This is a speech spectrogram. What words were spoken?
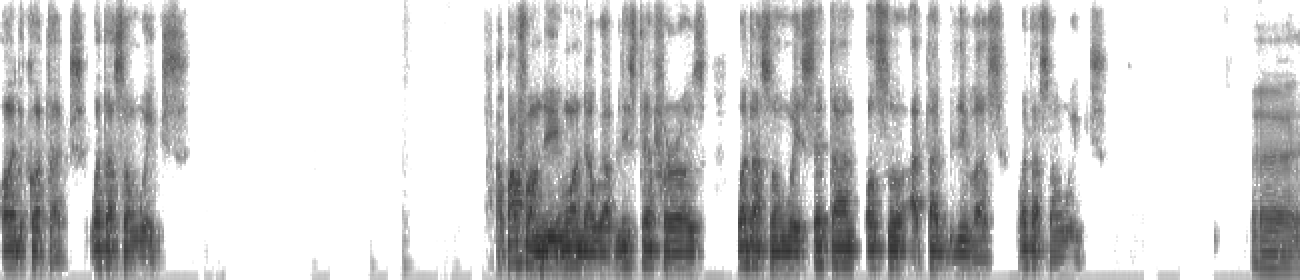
all the contacts. What are some ways? apart from the one that we have listed for us, What are some ways Satan also attack believers? What are some ways? Uh,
